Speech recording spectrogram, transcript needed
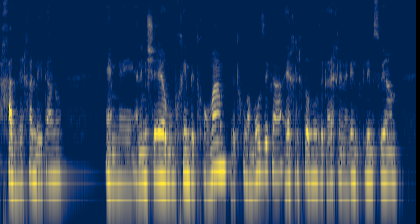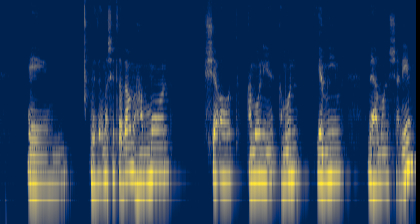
אחד ואחד מאיתנו הם, אני משער, מומחים בתחומם, בתחום המוזיקה, איך לכתוב מוזיקה, איך לנגן בכלי מסוים, אמ, וזה אומר שצברנו המון שעות, המון, המון ימים והמון שנים,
